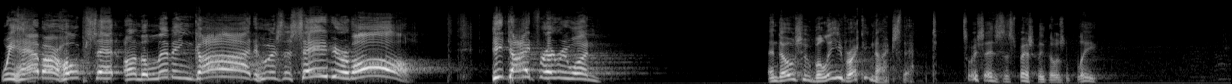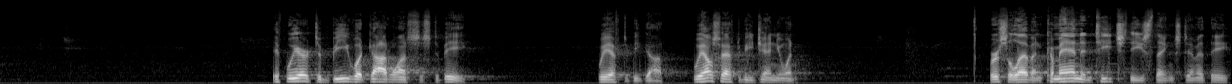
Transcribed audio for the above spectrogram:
we have our hope set on the living God who is the Savior of all. He died for everyone. And those who believe recognize that. So he says, especially those who believe. If we are to be what God wants us to be, we have to be God. We also have to be genuine. Verse 11 Command and teach these things, Timothy.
